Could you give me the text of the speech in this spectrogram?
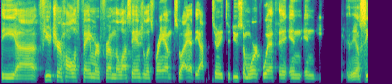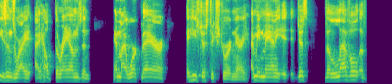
the uh, future Hall of Famer from the Los Angeles Rams, who I had the opportunity to do some work with in in you know seasons where I, I helped the Rams and and my work there. He's just extraordinary. I mean, man, it, it just the level of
